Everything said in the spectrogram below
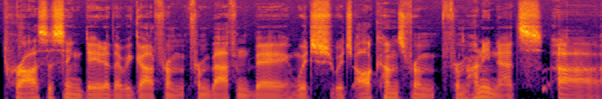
processing data that we got from from Baffin Bay, which which all comes from from HoneyNets, uh,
